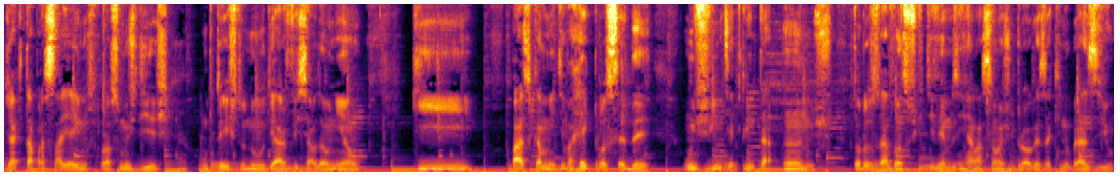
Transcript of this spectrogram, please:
já que está para sair aí nos próximos dias um texto no Diário Oficial da União que basicamente vai retroceder uns 20 a 30 anos todos os avanços que tivemos em relação às drogas aqui no Brasil.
